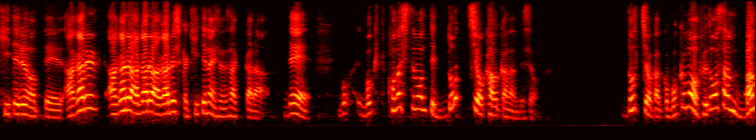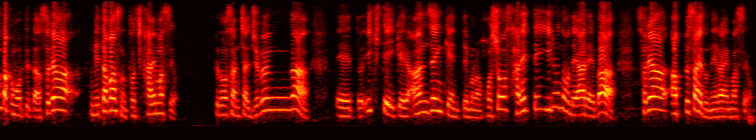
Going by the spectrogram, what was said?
聞いてるのって、上がる、上がる、上がる、上がるしか聞いてないんですよね、さっきから。で、ぼ僕、この質問ってどっちを買うかなんですよ。どっちを買うか。僕も不動産バンバカ持ってたら、それはメタバースの土地買えますよ。不動産、じゃあ自分が、えーっと生きていける安全圏っていうものが保証されているのであれば、それはアップサイド狙いますよ。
